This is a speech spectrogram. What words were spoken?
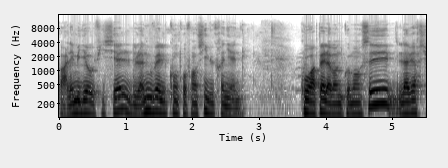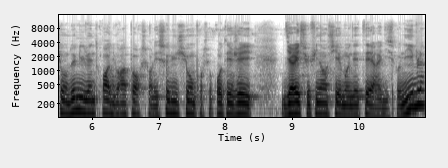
par les médias officiels de la nouvelle contre-offensive ukrainienne. Court rappel avant de commencer, la version 2023 du rapport sur les solutions pour se protéger des risques financiers et monétaires est disponible.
